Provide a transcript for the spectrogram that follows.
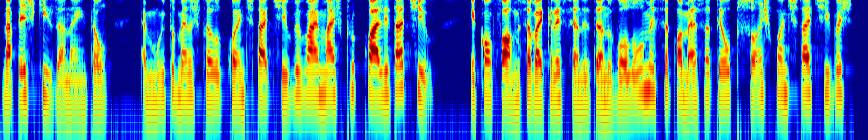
na pesquisa, né? Então, é muito menos pelo quantitativo e vai mais para o qualitativo. E conforme você vai crescendo e tendo volume, você começa a ter opções quantitativas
